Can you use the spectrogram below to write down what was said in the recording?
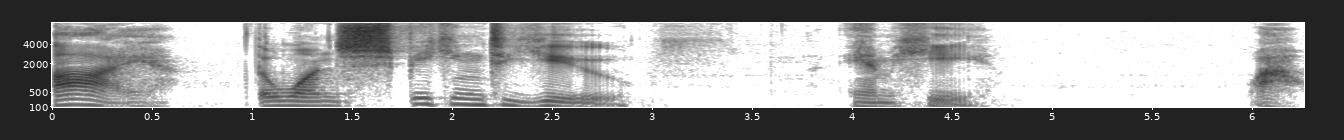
I, the one speaking to you, am he. Wow.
